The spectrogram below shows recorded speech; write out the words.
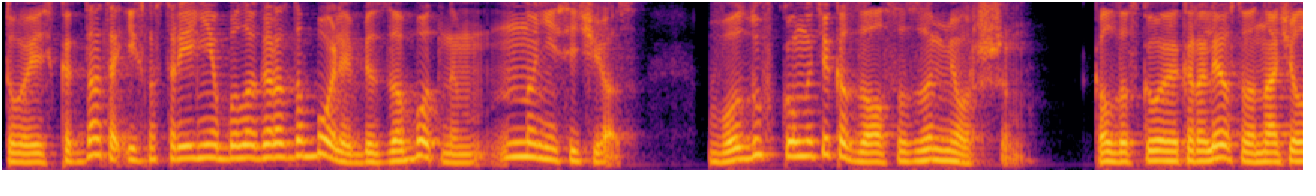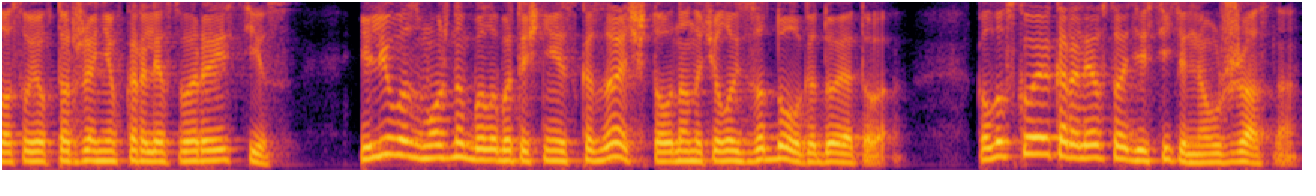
То есть когда-то их настроение было гораздо более беззаботным, но не сейчас. Воздух в комнате казался замерзшим. Колдовское королевство начало свое вторжение в королевство Рейстис. Или, возможно, было бы точнее сказать, что оно началось задолго до этого. Колдовское королевство действительно ужасно.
